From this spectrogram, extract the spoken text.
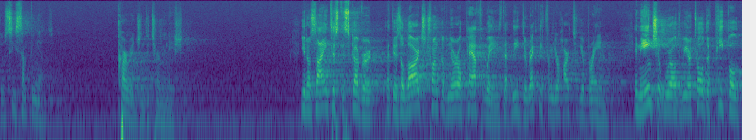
you'll see something else courage and determination. You know, scientists discovered that there's a large trunk of neural pathways that lead directly from your heart to your brain. In the ancient world, we are told of people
